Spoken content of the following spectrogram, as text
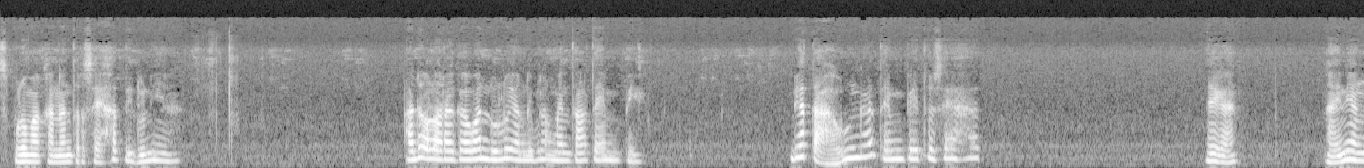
10 makanan tersehat di dunia. Ada olahragawan dulu yang dibilang mental tempe. Dia tahu nggak tempe itu sehat? Ya kan? Nah ini yang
